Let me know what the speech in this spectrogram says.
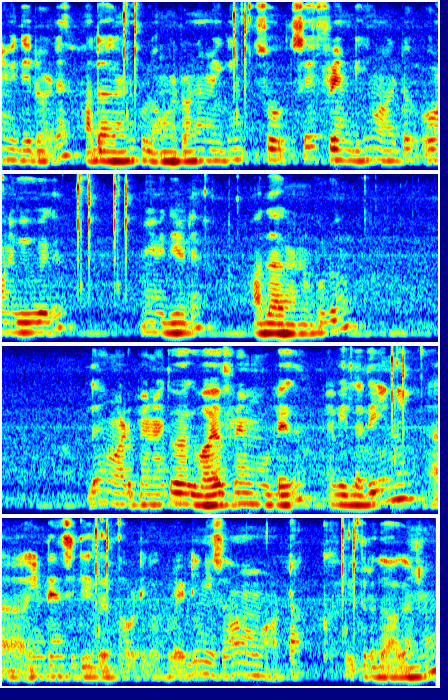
මේ විදිහට ඔයාලට හදාගන්න පුළුවන්. ඔයාලට ඔන්න මේකෙන් so save frame ගිහින් ඔයාලට ඕන view එක මේ විදිහට හදාගන්න පුළුවන්. දැන් ඔයාලට පේනවා ඇති ඔයාගේ wireframe mode එක ඇවිල්ලා තියෙන්නේ. intensity එක තව ටිකක් වැඩි නිසා මම 8ක් විතර දාගන්නවා.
